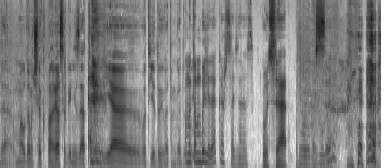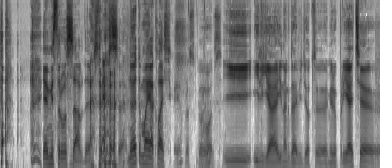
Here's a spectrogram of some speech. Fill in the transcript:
да. Молодому человеку понравился организатор. Я вот еду и в этом году. Мы там были, да, кажется, один раз? What's up? Мы What's были? Я мистер What's Up, да? Но это моя классика, я просто говорю. Вот. И Илья иногда ведет э, мероприятия,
